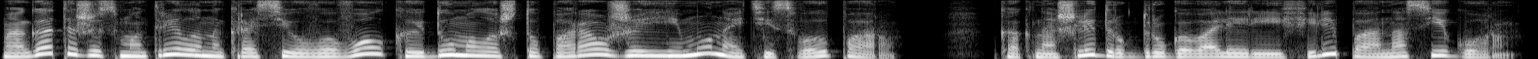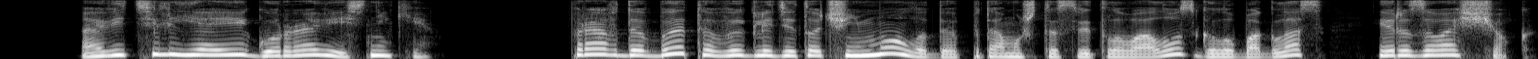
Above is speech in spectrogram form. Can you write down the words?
Агата же смотрела на красивого волка и думала, что пора уже и ему найти свою пару. Как нашли друг друга Валерия и Филиппа, она с Егором. А ведь Илья и Егор ровесники. Правда, Бета выглядит очень молодо, потому что светловолос, голубоглаз и розовощек.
